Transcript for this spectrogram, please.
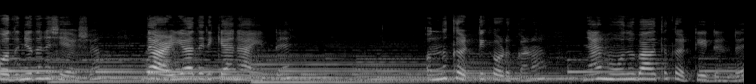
പൊതിഞ്ഞതിന് ശേഷം ഇത് അഴിയാതിരിക്കാനായിട്ട് ഒന്ന് കെട്ടി കൊടുക്കണം ഞാൻ മൂന്ന് ഭാഗത്ത് കെട്ടിയിട്ടുണ്ട്.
